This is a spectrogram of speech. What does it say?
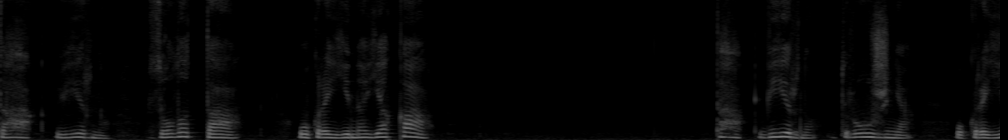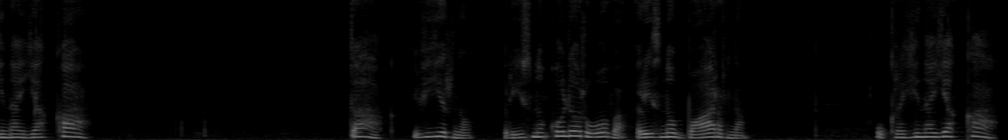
Так, вірно, золота. Україна яка? Так, вірно, дружня. Україна яка? Так, вірно, різнокольорова, різнобарвна. Україна яка?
